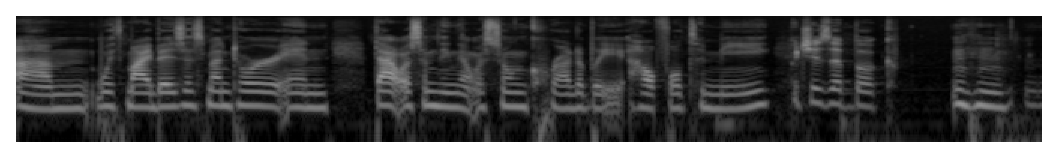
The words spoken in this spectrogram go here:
um, with my business mentor and that was something that was so incredibly helpful to me. Which is a book mm-hmm.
